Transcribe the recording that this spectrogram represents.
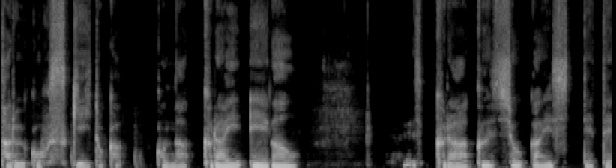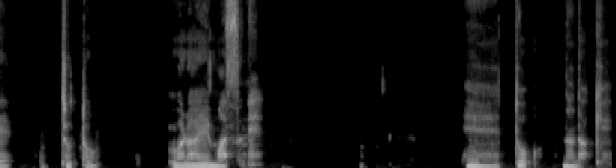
タルコフスキーとかこんな暗い映画を暗く紹介しててちょっと笑えますね。えーと、なんだっけ。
